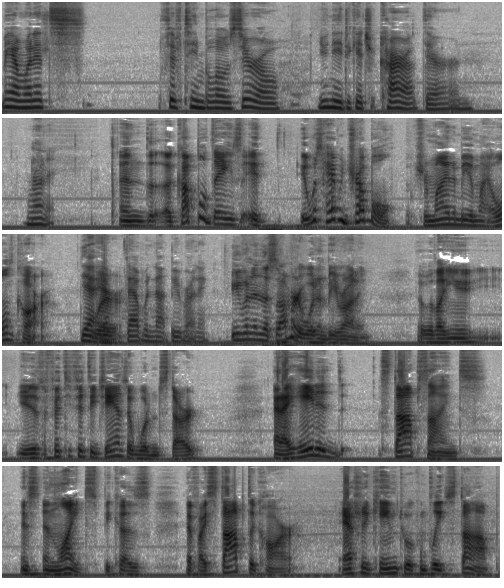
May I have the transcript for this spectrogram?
man, when it's 15 below zero, you need to get your car out there and run it. And a couple days it it was having trouble, which reminded me of my old car. Yeah, it- where that would not be running. even in the summer it wouldn't be running. It was like you, you there's a 50-50 chance it wouldn't start. And I hated stop signs and, and lights because if I stopped the car, actually came to a complete stop,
